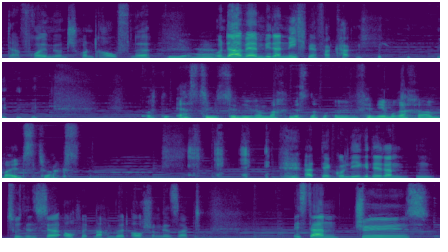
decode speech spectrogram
da freuen wir uns schon drauf, ne? Ja. Und da werden wir dann nicht mehr verkacken. Und die erste Mission, die wir machen, ist noch, wir nehmen Rache am Wildstrucks. Hat der Kollege, der dann mm, zusätzlich da auch mitmachen wird, auch schon gesagt. Bis dann. Tschüss.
